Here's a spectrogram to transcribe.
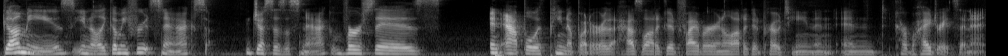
gummies, you know, like gummy fruit snacks just as a snack versus an apple with peanut butter that has a lot of good fiber and a lot of good protein and, and carbohydrates in it.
